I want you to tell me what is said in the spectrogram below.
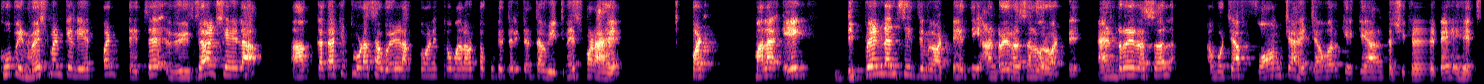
खूप इन्व्हेस्टमेंट केली आहेत. पण त्याचे रिझल्ट यायला कदाचित थोडासा वेळ लागतो आणि तो मला वाटतं कुठेतरी त्यांचा विकनेस पण आहे. पण मला एक डिपेंडन्सी जी मी वाटते ती अँड्रे रसलवर वाटते. अँड्रे रसल वरच्या फॉर्मच्या ह्याच्यावर के के आर कशी खेळते हेच.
